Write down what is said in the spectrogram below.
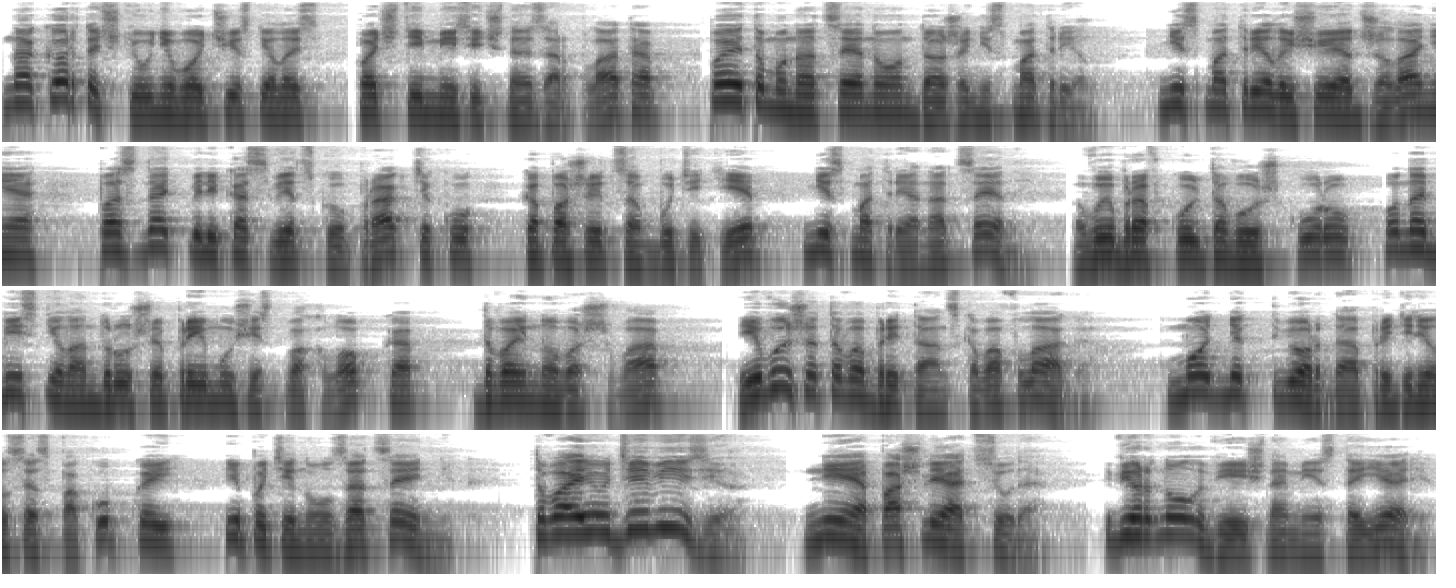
На карточке у него числилась почти месячная зарплата, поэтому на цену он даже не смотрел. Не смотрел еще и от желания познать великосветскую практику, копошиться в бутике, несмотря на цены. Выбрав культовую шкуру, он объяснил Андрюше преимущества хлопка, двойного шва и вышитого британского флага. Модник твердо определился с покупкой и потянул за ценник. «Твою дивизию!» «Не, пошли отсюда!» Вернул вещь на место Ярик.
